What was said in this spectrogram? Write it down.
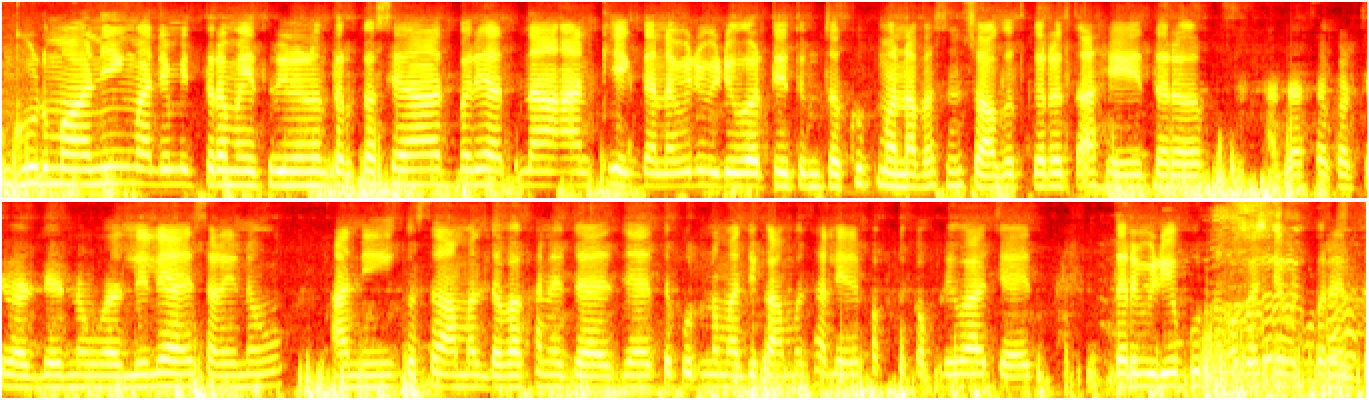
गुड मॉर्निंग माझे मित्र मैत्रिणीनंतर कसे आहात? बरे आहात ना? आणखी एकदा नवीन व्हिडिओवरती तुमचं खूप मनापासून स्वागत करत आहे. तर आता सकाळचे वाजले नऊ वाजलेले आहे साडेनऊ. आणि कसं आम्हाला दवाखान्यात जायचं आहे तर पूर्ण माझे कामं झाले आहे. फक्त कपडे वाहायचे आहेत. तर व्हिडिओ पूर्ण बघा शेवटपर्यंत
